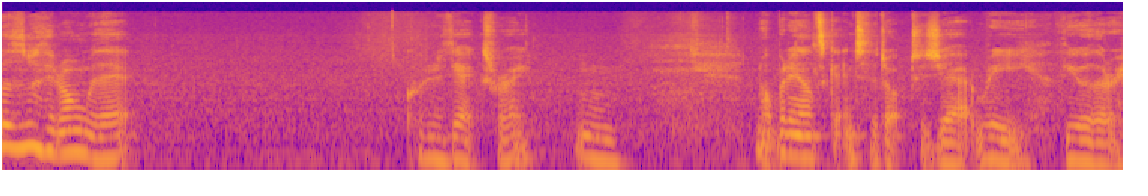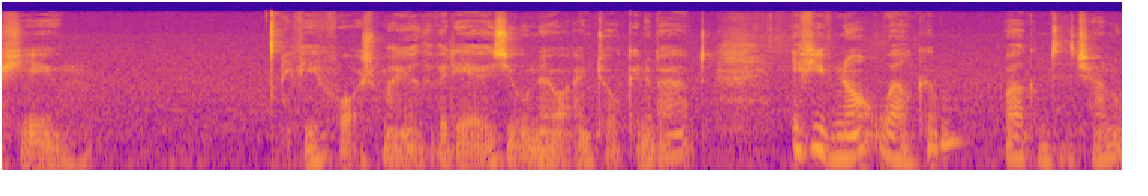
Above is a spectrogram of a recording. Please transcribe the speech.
But there's nothing wrong with it. According to the x-ray. Mm. Not been able to get into the doctors yet, re the other issue. If you've watched my other videos, you will know what I'm talking about. If you've not, welcome. Welcome to the channel,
